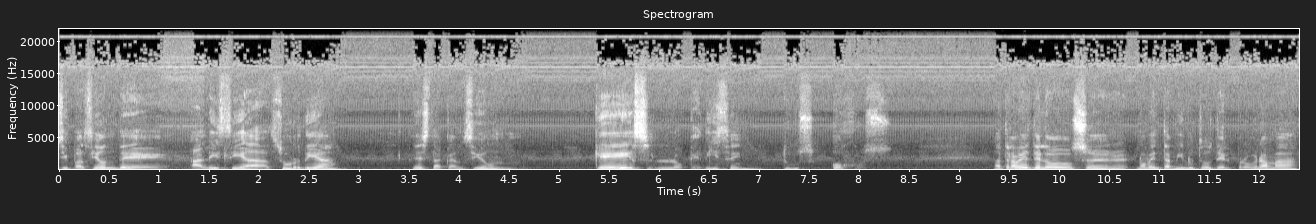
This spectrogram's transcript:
Participación de Alicia Zurdia esta canción, ¿Qué es lo que dicen tus ojos? A través de los 90 eh, minutos del programa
